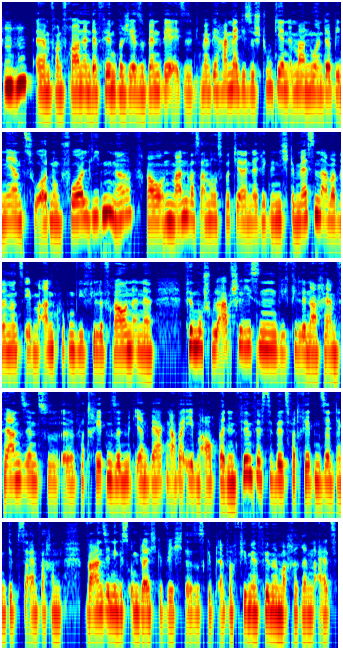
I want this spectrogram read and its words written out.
mhm. ähm, von Frauen in der Filmregie. Also wenn wir, also ich meine, wir haben ja diese Studien immer nur in der binären Zuordnung vorliegen, ne? Frau und Mann, was anderes wird ja in der Regel nicht gemessen, aber wenn wir uns eben angucken, wie viele Frauen an der Filmhochschule abschließen, wie viele nachher im Fernsehen zu, äh, vertreten sind mit ihren Werken, aber eben auch bei den Filmfestivals vertreten sind, dann gibt es da einfach ein wahnsinniges Ungleichgewicht. Also es gibt einfach viel mehr Filmemacherinnen als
